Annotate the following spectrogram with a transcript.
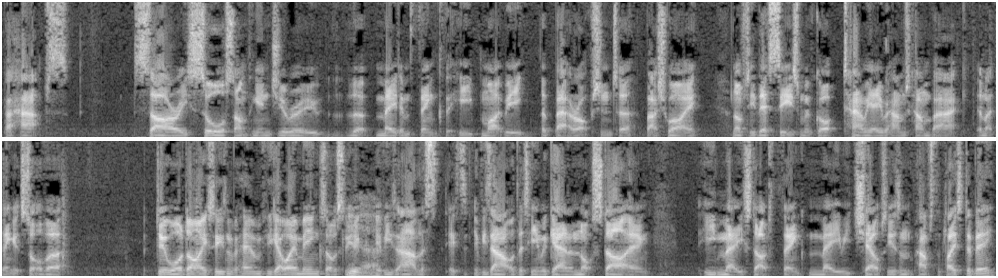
perhaps Sarri saw something in Giroud that made him think that he might be the better option to Batshuayi. And obviously, this season we've got Tammy Abraham's come back, and I think it's sort of a do or die season for him, if you get what I mean. Because obviously, Yeah. if he's out of the, if if he's out of the team again and not starting, he may start to think maybe Chelsea isn't perhaps the place to be.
